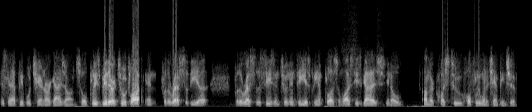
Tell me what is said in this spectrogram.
is to have people cheering our guys on. So please be there at two o'clock, and for the rest of the uh, for the rest of the season, tune into ESPN Plus and watch these guys, you know, on their quest to hopefully win a championship.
